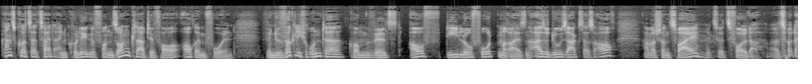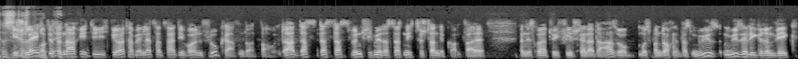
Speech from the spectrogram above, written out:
ganz kurzer Zeit ein Kollege von Sonnenklar TV auch empfohlen. Wenn du wirklich runterkommen willst auf die Lofoten reisen. Also du sagst das auch, haben wir schon zwei, jetzt wird's voll da. Also das die ist schlechteste Nachricht, die ich gehört habe in letzter Zeit, die wollen einen Flughafen dort bauen. Da, das, das, das wünsche ich mir, dass das nicht zustande kommt, weil dann ist man natürlich viel schneller da. So muss man doch einen etwas mühs mühseligeren Weg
